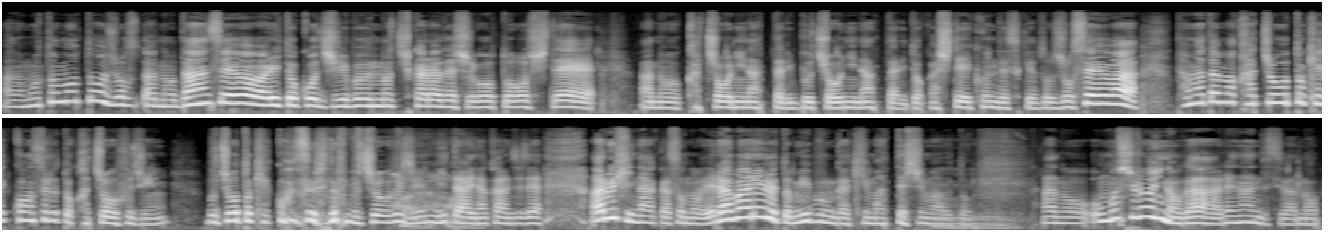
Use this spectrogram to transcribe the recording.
もともと女あの男性は割とこう自分の力で仕事をしてあの課長になったり部長になったりとかしていくんですけど女性はたまたま課長と結婚すると課長夫人部長と結婚すると部長夫はい。はい人みたいな感じで、ある日なんかその選ばれると身分が決まってしまうと。あの面白いのがあれなんですよあの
